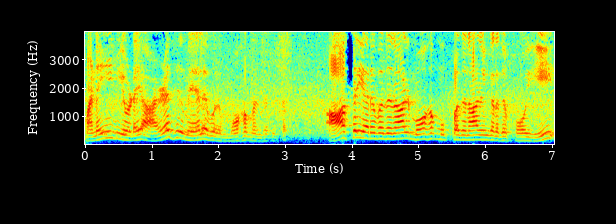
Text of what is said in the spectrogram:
மனைவியுடைய அழகு மேலே ஒரு மோகம் வந்து ஆசை அறுபது நாள் மோகம் முப்பது நாள்ங்கிறது போய்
